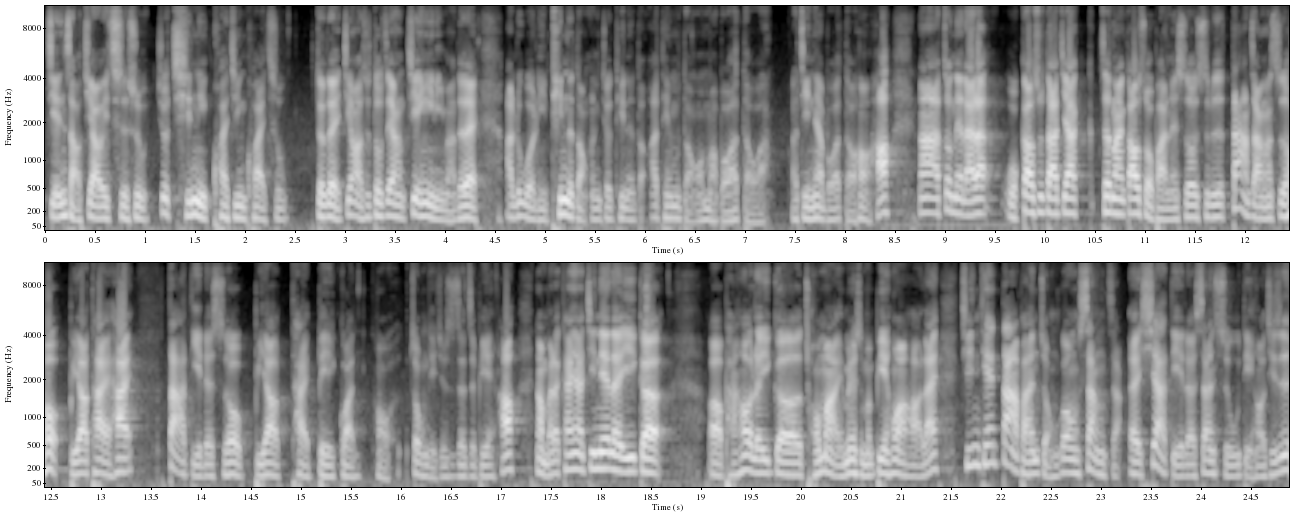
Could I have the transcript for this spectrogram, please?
减少交易次数，就请你快进快出，对不对？金老师都这样建议你嘛，对不对？啊，如果你听得懂，你就听得懂；啊，听不懂，我马不要抖啊！啊，今天不要抖哈。好，那重点来了，我告诉大家，震荡高手盘的时候，是不是大涨的时候不要太嗨，大跌的时候不要太悲观？好，重点就是在这边。好，那我们来看一下今天的一个。啊，盘后的一个筹码有没有什么变化哈？来，今天大盘总共上涨，呃，下跌了三十五点哈。其实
